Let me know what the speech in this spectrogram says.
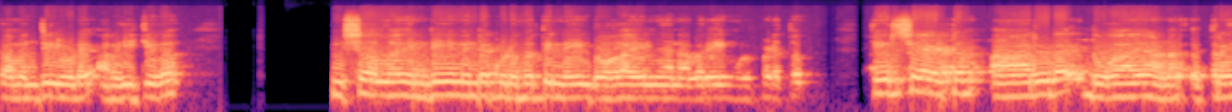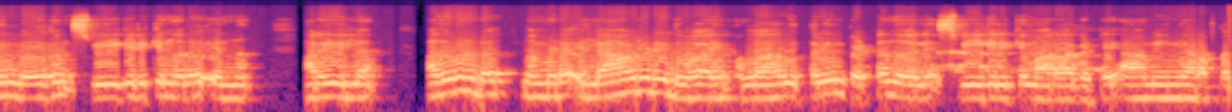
കമന്റിലൂടെ അറിയിക്കുക. ഇൻഷാല്ല എന്റെയും എന്റെ കുടുംബത്തിന്റെയും ദുവായിൽ ഞാൻ അവരെയും ഉൾപ്പെടുത്തും. തീർച്ചയായിട്ടും ആരുടെ ദുവായാണ് എത്രയും വേഗം സ്വീകരിക്കുന്നത് എന്ന് അറിയില്ല. അതുകൊണ്ട് നമ്മുടെ എല്ലാവരുടെയും ദുബായും അള്ളാഹു ഇത്രയും പെട്ടെന്ന് തന്നെ സ്വീകരിക്കുമാറാകട്ടെ. ആമീൻ യാ റബ്ബൽ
